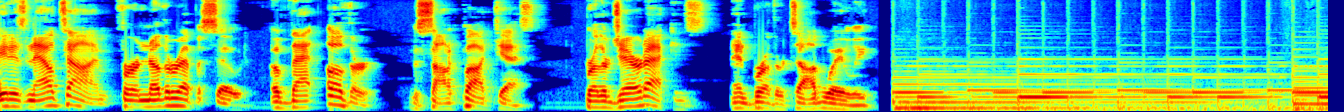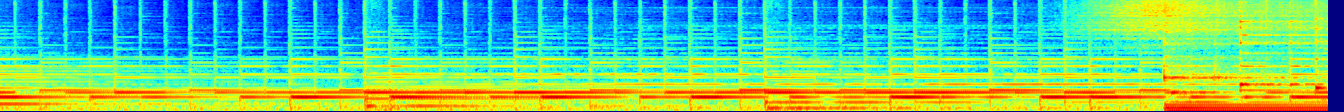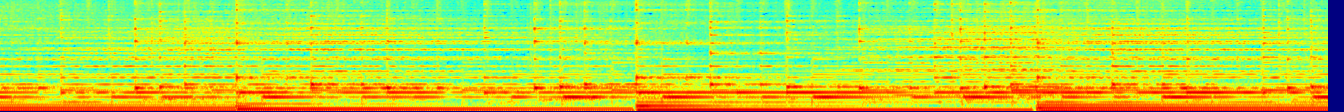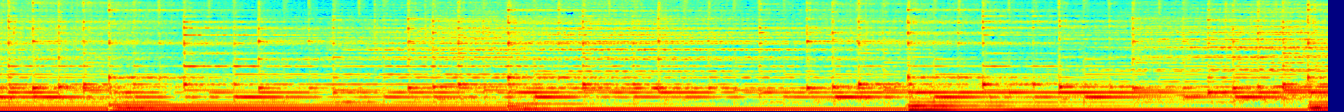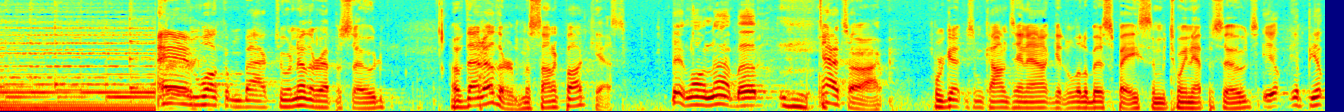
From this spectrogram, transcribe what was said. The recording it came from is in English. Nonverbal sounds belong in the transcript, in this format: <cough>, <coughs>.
It is now time for another episode of that other Masonic podcast. Brother Jared Atkins and Brother Todd Whaley. To another episode of that other Masonic podcast. Been a long night, bub. <clears throat> That's all right. We're getting some content out, getting a little bit of space in between episodes. Yep, yep, yep.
